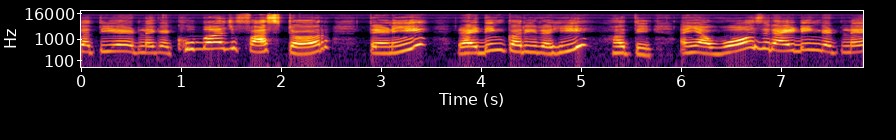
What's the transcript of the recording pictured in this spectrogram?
ગતિએ એટલે કે ખૂબ જ ફાસ્ટર તેણી રાઇડિંગ કરી રહી હતી. અહીંયા વોઝ રાઇડિંગ એટલે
